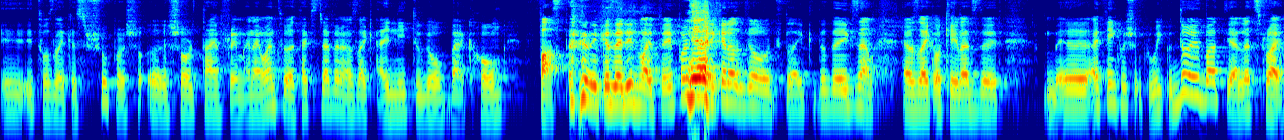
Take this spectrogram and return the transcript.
it, it was like a super sh- uh, short time frame, and I went to a taxi driver and I was like I need to go back home fast because I did my papers Yeah. and I cannot go to, like to the exam. I was like okay let's do it. Uh, I think we should we could do it, but yeah let's try.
